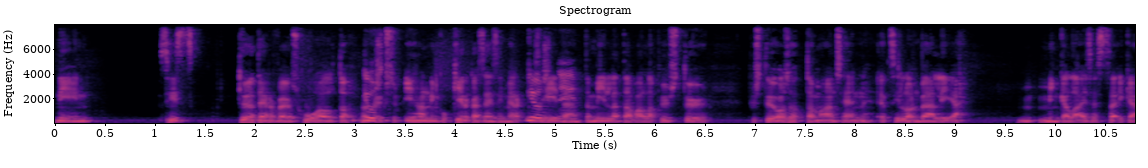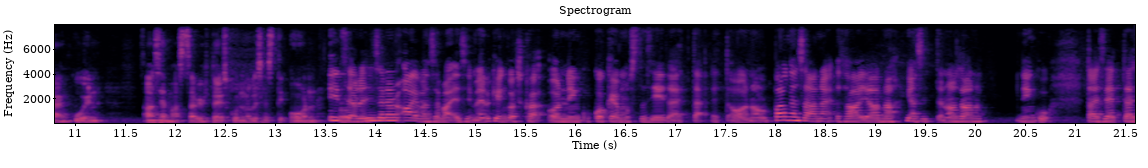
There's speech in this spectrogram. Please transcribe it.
niin siis työterveyshuolto on Just. yksi ihan niin kuin kirkas esimerkki Just siitä, niin. että millä tavalla pystyy, pystyy osoittamaan sen, että sillä on väliä, minkälaisessa ikään kuin asemassa yhteiskunnallisesti on. Itse olisin sanonut aivan sama esimerkin, koska on niinku kokemusta siitä, että, että on ollut palkansaajana ja sitten on saanut, niinku, tai se, että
